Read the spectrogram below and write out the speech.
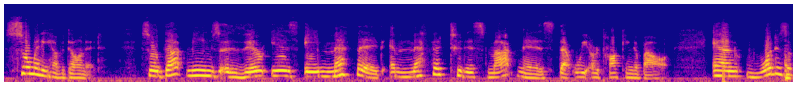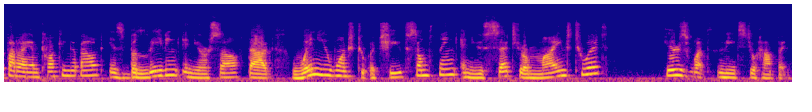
So many have done it. So that means there is a method, a method to this madness that we are talking about. And what is it that I am talking about is believing in yourself that when you want to achieve something and you set your mind to it, here's what needs to happen.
